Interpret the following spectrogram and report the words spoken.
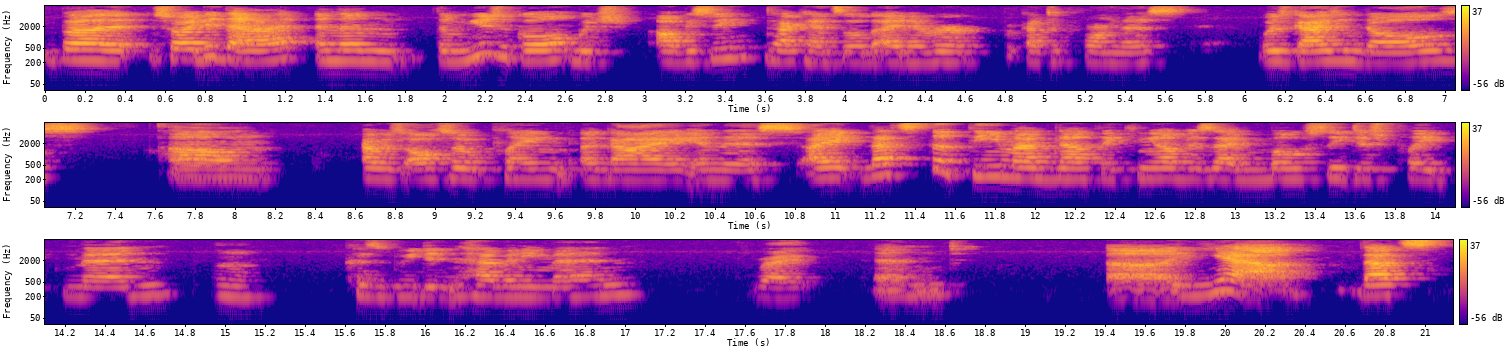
But so I did that, and then the musical, which obviously got canceled. I never got to perform this. Was Guys and Dolls. Um, I was also playing a guy in this. I that's the theme I'm now thinking of. Is I mostly just played men Mm. because we didn't have any men, Right. and uh, yeah, that's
